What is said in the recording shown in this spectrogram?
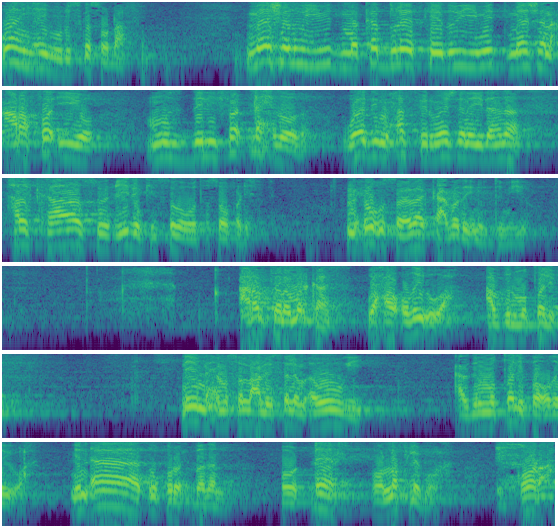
Waa yahay buuri iska soo dhaafay. Meeshan uu yimid maka duleedkeeduu yimid meeshan carafa iyo musdelifo dhexdooda. Waadi muxasir meeshan ay yidhahdaan halkaasuu ciidankii isagoo wata soo fadhiistay muxuu u socdaa kacbada inuu dumiyo carabtana markaas waxaa oday u ah cabdulmualib nebi maxamed sal lay waslam awowgii cabdulmualib baa oday u ah. Nin aada u qurux badan oo dheer oo lafle bu ah qoor ah.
